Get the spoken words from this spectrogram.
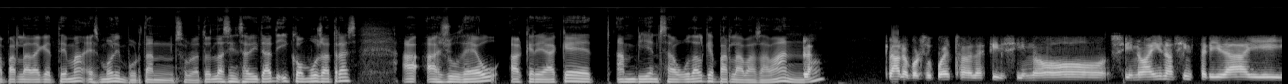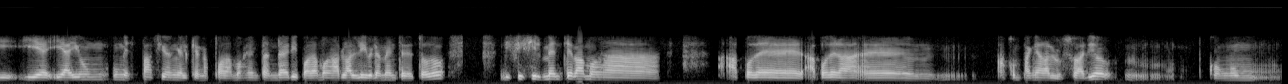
a parlar d'aquest tema, és molt important, sobretot la sinceritat i com vosaltres a, ajudeu a crear aquest ambient segur del que parlaves abans, no? Claro, por supuesto. Es decir, si no, si no hay una sinceridad y, y, hay un, espacio en el que nos podamos entender y podamos hablar libremente de todo, difícilmente vamos a, a poder a poder eh, acompañar al usuario mm, con un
